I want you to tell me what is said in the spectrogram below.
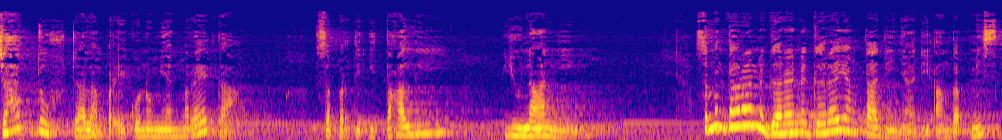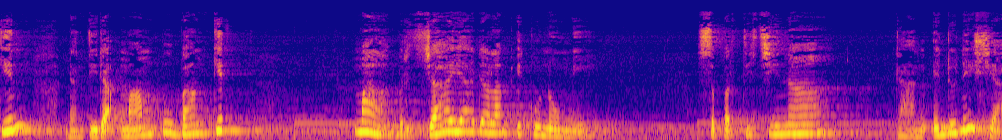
jatuh dalam perekonomian mereka, seperti Italia, Yunani. Sementara negara-negara yang tadinya dianggap miskin dan tidak mampu bangkit, malah berjaya dalam ekonomi, seperti Cina dan Indonesia.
